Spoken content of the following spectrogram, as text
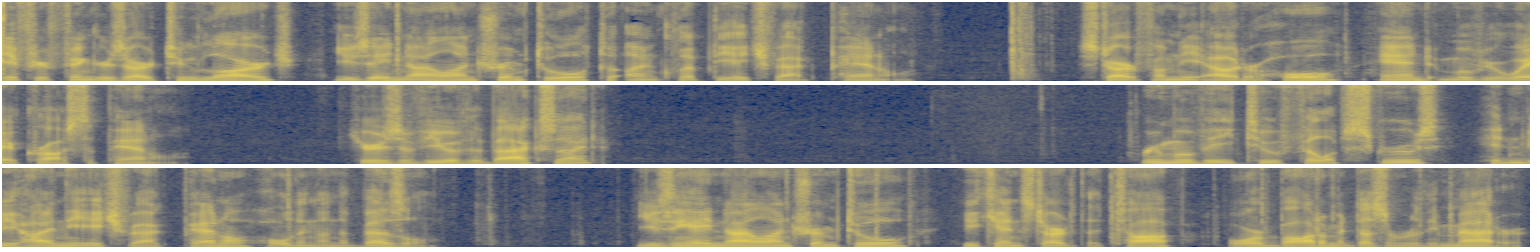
If your fingers are too large, use a nylon trim tool to unclip the HVAC panel. Start from the outer hole and move your way across the panel. Here's a view of the backside. Remove the two Phillips screws hidden behind the HVAC panel holding on the bezel. Using a nylon trim tool, you can start at the top or bottom, it doesn't really matter.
